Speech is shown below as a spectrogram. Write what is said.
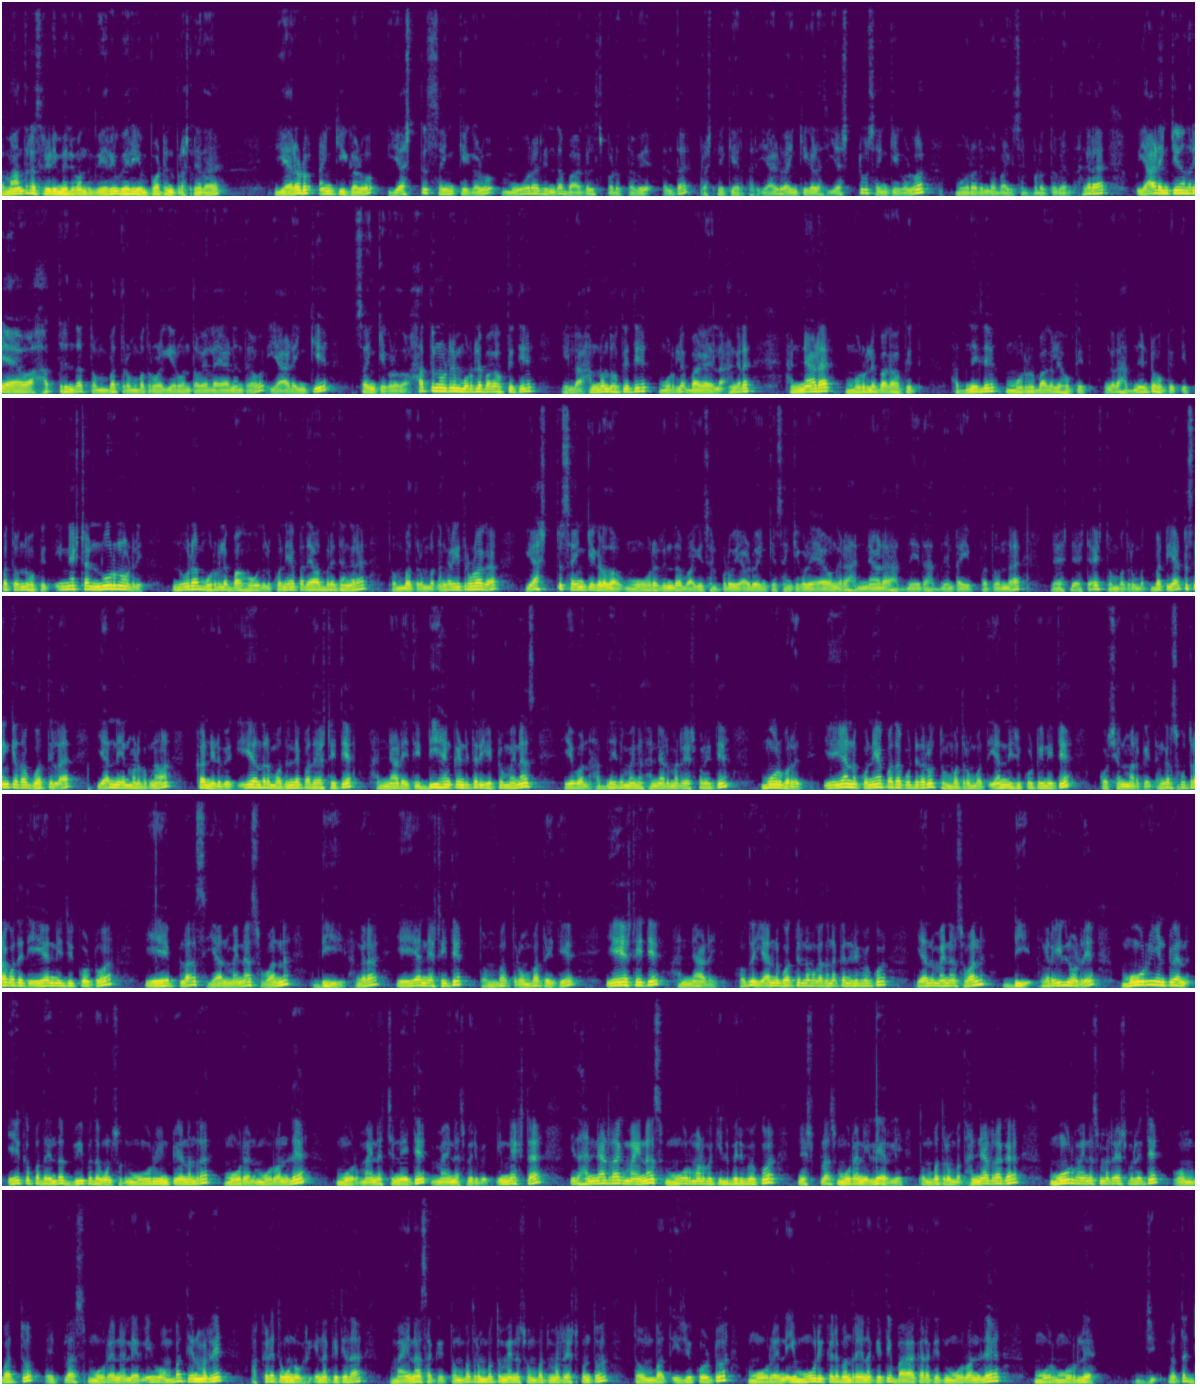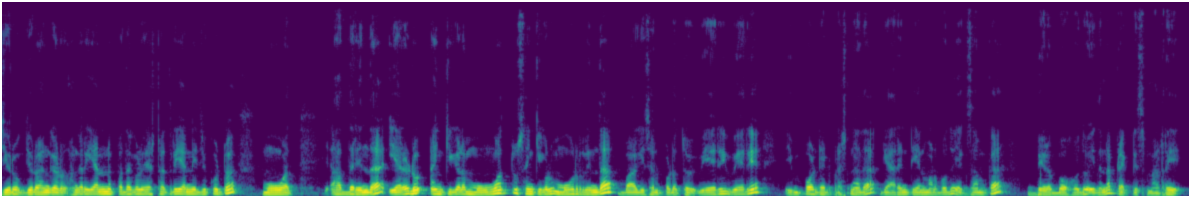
ಸಮಾಂತರ ಶ್ರೇಣಿ ಮೇಲೆ ಒಂದು ವೆರಿ ವೆರಿ ಇಂಪಾರ್ಟೆಂಟ್ ಪ್ರಶ್ನೆ ಅದ ಎರಡು ಅಂಕಿಗಳು ಎಷ್ಟು ಸಂಖ್ಯೆಗಳು ಮೂರರಿಂದ ಭಾಗಿಸಲ್ಪಡುತ್ತವೆ ಅಂತ ಪ್ರಶ್ನೆ ಕೇಳ್ತಾರೆ. ಎರಡು ಅಂಕಿಗಳ ಎಷ್ಟು ಸಂಖ್ಯೆಗಳು ಮೂರರಿಂದ ಭಾಗಿಸಲ್ಪಡುತ್ತವೆ ಅಂತ. ಹಂಗಾರೆ ಎರಡು ಅಂಕಿ ಅಂದರೆ ಯಾವ ಹತ್ತರಿಂದ ತೊಂಬತ್ತೊಂಬತ್ತರೊಳಗೆ ಇರುವಂಥವು ಎಲ್ಲ ಎರಡು ಅಂಥವು ಎರಡು ಅಂಕಿ ಸಂಖ್ಯೆಗಳು ಅದಾವೆ. ಹತ್ತು ನೋಡ್ರಿ ಮೂರಲೇ ಭಾಗ ಹೋಗ್ತೈತಿ? ಇಲ್ಲ, ಹನ್ನೊಂದು ಹೋಗ್ತೈತಿ? ಮೂರಲೇ ಭಾಗ ಇಲ್ಲ. ಹಂಗಾರೆ ಹನ್ನೆರಡು ಮೂರಲೇ ಭಾಗ ಹೋಗ್ತೈತಿ. ಹದಿನೈದಲೆ ಮೂರರ ಭಾಗಲೇ ಹೋಗ್ತೈತಿ. ಹಂಗಾರೆ ಹದಿನೆಂಟು ಹೋಗ್ತೈತಿ, ಇಪ್ಪತ್ತೊಂದು ಹೋಗ್ತೈತಿ. ಇನ್ನು ನೆಕ್ಸ್ಟ್ ನೂರು ನೋಡ್ರಿ, ನೂರ ಮೂರಲೆ ಭಾಗ ಹೋಗೋದಿಲ್ಲ. ಕೊನೆಯ ಪದ ಯಾವ್ದು ಬರೈತೆ ಹಂಗಾರೆ? ತೊಂಬತ್ತೊಂಬತ್ತು. ಹಂಗಾರೆ ಇದ್ರೊಳಗೆ ಎಷ್ಟು ಸಂಖ್ಯೆಗಳದಾವೆ? ಮೂರರಿಂದ ಭಾಗಿಸಲ್ಪಡುವ ಎರಡು ಅಂಕೆ ಸಂಖ್ಯೆಗಳು ಯಾವ ಹಂಗಾರೆ? ಹನ್ನೆರಡು, ಹದಿನೈದು, ಹದಿನೆಂಟು, ಇಪ್ಪತ್ತೊಂದು, ಡ್ಯಾಶ್ ಡ್ಯಾಶ್ ಡ್ಯಾಶ್, ತೊಂಬತ್ತೊಂಬತ್ತು. ಬಟ್ ಎಷ್ಟು ಸಂಖ್ಯೆ ಅದಾವೆ ಗೊತ್ತಿಲ್ಲ. ಎನ್ ಏನು ಮಾಡ್ಬೇಕು ನಾವು? ಕಂಡಿಡಬೇಕು. ಈ ಅಂದ್ರೆ ಮೊದಲನೇ ಪದ ಎಷ್ಟೈತಿ? ಹನ್ನೆರಡು ಐತಿ ಡಿ ಹೆಂಗೆ ಕಂಡಿತಾರೆ? A two minus a one ಹದಿನೈದು ಮೈನಸ್ ಹನ್ನೆರಡು ಮರ ಎಷ್ಟು ಬರೈತಿ? ಮೂರು ಬರೋದು ಎ ಎನ್ ಕೊನೆಯ ಪದ ಕೊಟ್ಟಿದ್ದಾರೆ ತೊಂಬತ್ತೊಂಬತ್ತು. ಎನ್ ಇಜಿ ಕೊಟ್ಟು ಏನೈತಿ? ಕ್ವಶನ್ ಮಾರ್ಕ್ ಐತೆ. ಹಂಗಾರೆ ಸೂತ್ರ ಗೊತ್ತೈತಿ. ಎ ಎನ್ ಇಜಿ ಕೊಟ್ಟು a plus n minus one d ಹಂಗಾರೆ ಎ ಎನ್ ಎಷ್ಟೈತಿ? ತೊಂಬತ್ತೊಂಬತ್ತು ಐತಿ. ಎ ಎಷ್ಟೈತಿ? ಹನ್ನೆರಡು ಐತಿ. ಹೌದು, ಎನ್ ಗೊತ್ತಿಲ್ಲ ನಮಗೆ, ಅದನ್ನು ಕಂಡುಹಿಡಿಬೇಕು. ಎನ್ ಮೈನಸ್ ಒನ್ ಡಿ ಹಂಗಾರೆ ಇಲ್ಲಿ ನೋಡಿರಿ, ಮೂರು ಇಂಟು ಎನ್ ಏಕಪದದಿಂದ ದ್ವಿಪದ ಗುಣಿಸೋದು. ಮೂರು ಇಂಟು ಎನ್ ಅಂದ್ರೆ ಮೂರು ಎನ್. ಮೂರು ಒಂದಲೇ ಮೂರು ಮೈನಸ್ ಚಿಹ್ನೆ ಐತಿ ಮೈನಸ್ ಬರಿಬೇಕು. ಇನ್ನು ನೆಕ್ಸ್ಟ್ ಇದು ಹನ್ನೆರಡರಾಗ ಮೈನಸ್ ಮೂರು ಮಾಡ್ಬೇಕು, ಇಲ್ಲಿ ಬರಿಬೇಕು. ನೆಕ್ಸ್ಟ್ ಪ್ಲಸ್ ಮೂರನ್ನು ಇಲ್ಲೇ ಇರಲಿ. ತೊಂಬತ್ತೊಂಬತ್ತು. ಹನ್ನೆರಡರಾಗ ಮೂರು ಮೈನಸ್ ಮಾಡಿರಿ ಎಷ್ಟು ಬರೈತಿ. ಒಂಬತ್ತು ಪ್ಲಸ್ ಮೂರು ಏನಲ್ಲೇ ಇರಲಿ. ಈ ಒಂಬತ್ತು ಏನು ಮಾಡಿರಿ? ಆ ಕಡೆ ತೊಗೊಂಡು ಹೋಗ್ರಿ. ಏನಾಕೈತಿ ಅದ? ಮೈನಸ್ ಆಗ್ತೈತಿ ತೊಂಬತ್ತೊಂಬತ್ತು ಮೈನಸ್ ಒಂಬತ್ತು ಮಾಡಿರಿ, ಎಷ್ಟು ಬಂತು? ತೊಂಬತ್ತು ಈಸ್ ಈಕ್ವಲ್ ಟು ಮೂರು ಏನು. ಈ ಮೂರು ಈ ಕಡೆ ಬಂದರೆ ಏನಾಕೈತಿ ಭಾಗಾಕಾರ ಆಕೈತಿ. ಮೂರು ಒಂದಲೇ ಮೂರು ಮೂರಲೇ. ಜಿ, ಮತ್ತು ಜೀರೋಗೆ ಜೀರೋ ಹಂಗೆ ಹಂಗಾರೆ ಎನ್ ಪದಗಳು ಎಷ್ಟು ಹತ್ರಿ ಎನ್ ಇಜಿ ಕೊಟ್ಟು ಮೂವತ್ತು. ಆದ್ದರಿಂದ ಎರಡು ಅಂಕಿಗಳ ಮೂವತ್ತು ಸಂಖ್ಯೆಗಳು ಮೂರರಿಂದ ಭಾಗಿಸಲ್ಪಡುತ್ತವೆ. ವೆರಿ ವೆರಿ ಇಂಪಾರ್ಟೆಂಟ್ ಪ್ರಶ್ನೆ ಅದ. ಗ್ಯಾರಂಟಿ ಏನು ಮಾಡ್ಬೋದು? ಎಕ್ಸಾಮ್ಗೆ ಬೀಳಬಹುದು. ಇದನ್ನು ಪ್ರಾಕ್ಟೀಸ್ ಮಾಡಿರಿ.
